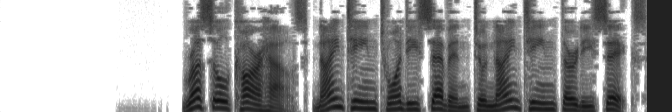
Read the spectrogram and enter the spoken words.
Russell Carhouse 1927 to 1936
